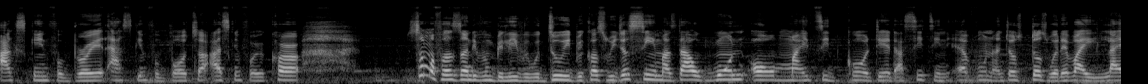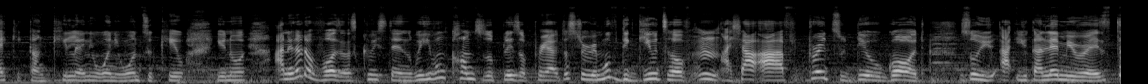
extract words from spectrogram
asking for bread, asking for butter, asking for a car some of us don't even believe he would do it because we just see him as that one almighty God there that sits in heaven and just does whatever he like. He can kill anyone he wants to kill, you know. And a lot of us as Christians, we even come to the place of prayer just to remove the guilt of, mm, I shall have prayed today, oh God, so you uh, you can let me rest,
